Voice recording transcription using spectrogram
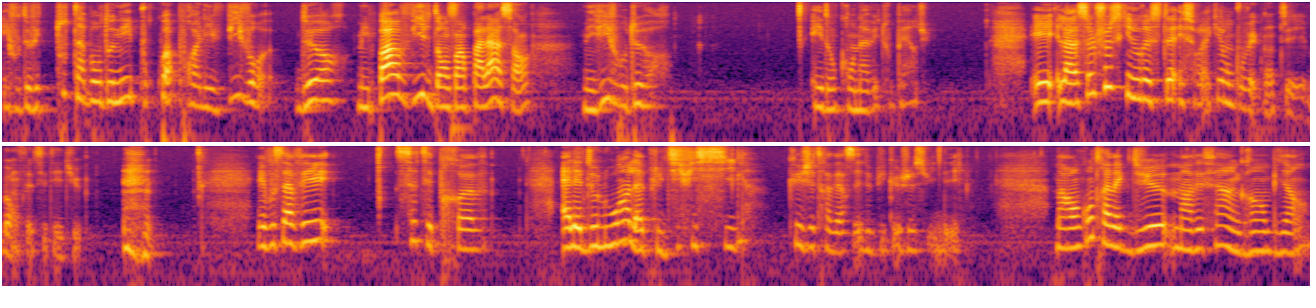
et vous devez tout abandonner. Pourquoi? Pour aller vivre dehors. Mais pas vivre dans un palace, hein, mais vivre dehors. Et donc on avait tout perdu. Et la seule chose qui nous restait et sur laquelle on pouvait compter, ben, en fait c'était Dieu. et vous savez, cette épreuve, elle est de loin la plus difficile que j'ai traversé depuis que je suis née. Ma rencontre avec Dieu m'avait fait un grand bien,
